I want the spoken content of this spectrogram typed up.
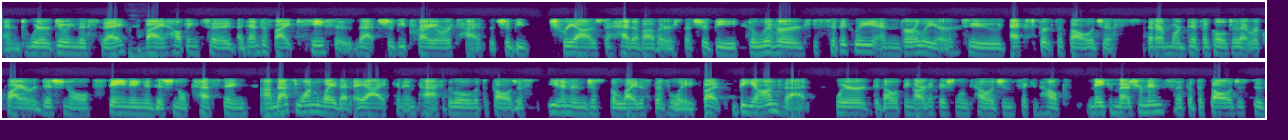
and we're doing this today mm-hmm. by helping to identify cases that should be prioritized, that should be triaged ahead of others, that should be delivered specifically and earlier to expert pathologists that are more difficult or that require additional staining, additional testing. Um, that's one way that AI can impact the role of the pathologist, even in just the lightest of ways. But beyond that, we're developing artificial intelligence that can help make measurements that the pathologist is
